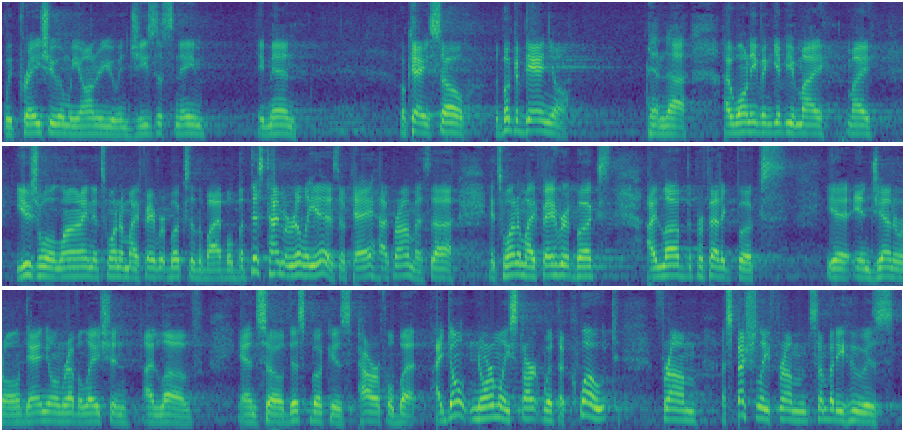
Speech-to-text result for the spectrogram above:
We praise you and we honor you in Jesus' name. Amen. Okay, so the book of Daniel. And uh, I won't even give you my, my usual line. It's one of my favorite books of the Bible, but this time it really is, okay? I promise. Uh, it's one of my favorite books. I love the prophetic books in general. Daniel and Revelation, I love. And so this book is powerful, but I don't normally start with a quote from, especially from somebody who is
